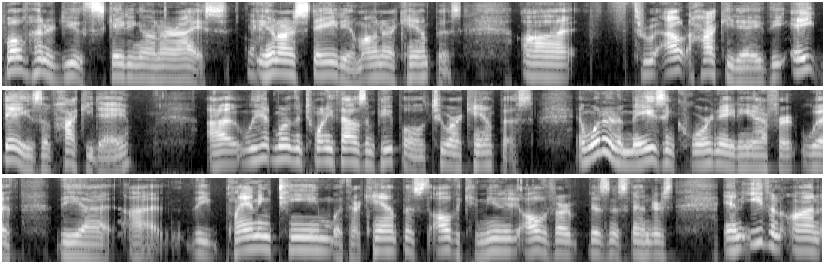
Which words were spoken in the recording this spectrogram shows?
1,200 youth skating on our ice in our stadium on our campus. Uh, throughout Hockey Day, the eight days of Hockey Day, uh, we had more than 20,000 people to our campus. And what an amazing coordinating effort with the, uh, uh, the planning team, with our campus, all the community, all of our business vendors. And even on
